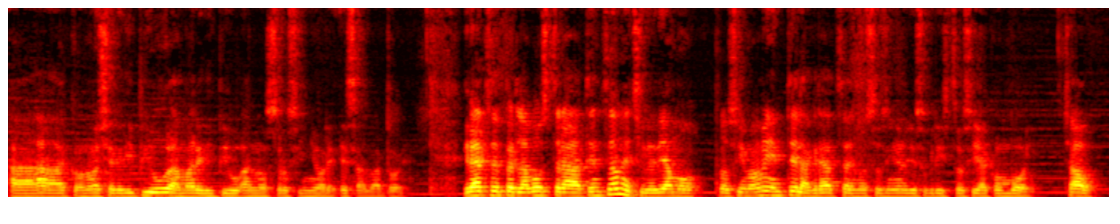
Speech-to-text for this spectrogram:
a conoscere di più, amare di più al nostro Signore e Salvatore. Grazie per la vostra attenzione, ci vediamo prossimamente, la grazia del nostro Signore Gesù Cristo sia con voi. Ciao!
